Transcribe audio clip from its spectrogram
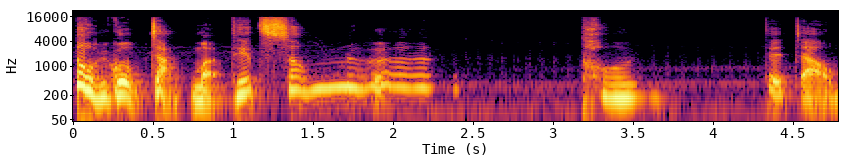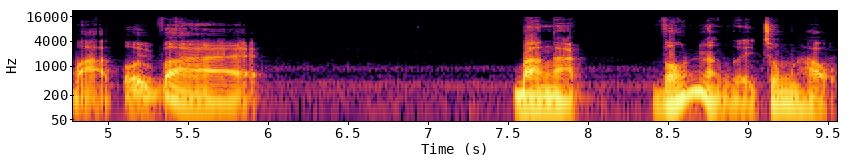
Tôi cũng chẳng mà thiết sống nữa. Thôi, Thế chào bà, tôi về. Bà Ngạc Vốn là người trung hậu.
